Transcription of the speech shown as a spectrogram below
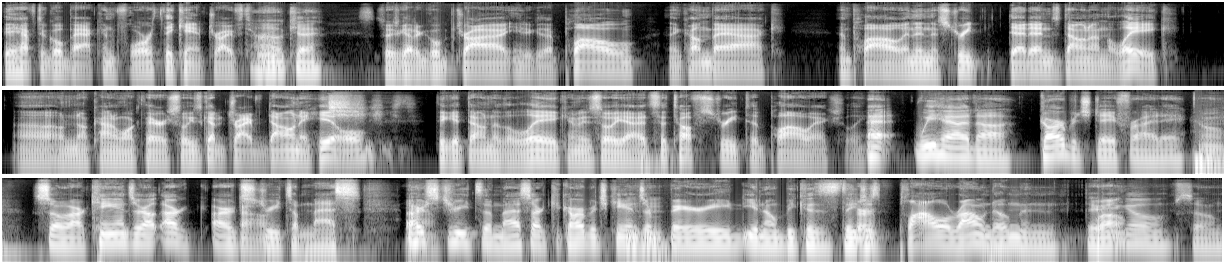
they have to go back and forth. They can't drive through. Okay. So he's got to go dry. He's got to plow, then come back and plow, and then the street dead ends down on the lake. Uh, on Oconomowoc there, so he's got to drive down a hill to get down to the lake. I mean, so yeah, it's a tough street to plow actually. Uh, we had uh, garbage day Friday. Oh, So our cans are out. Our our street's a mess. Our street's a mess. Our garbage cans are buried, you know, because they Mm-hmm. Sure. just plow around them, and there Well, you go. So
